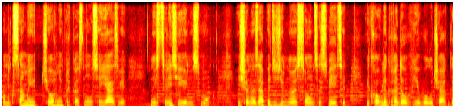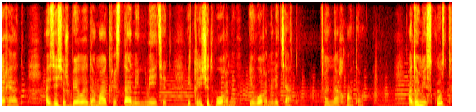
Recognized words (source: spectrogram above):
он к самой черной прикоснулся язве, но исцелить ее не смог — еще на западе земное солнце светит, и кровли городов в его лучах горят, а здесь уж белые дома крестами метит, и кличет воронов, и вороны летят. Анна Ахматова. О Доме искусств,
